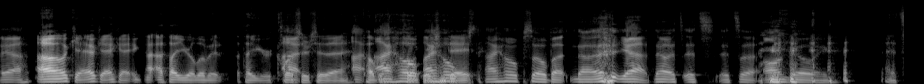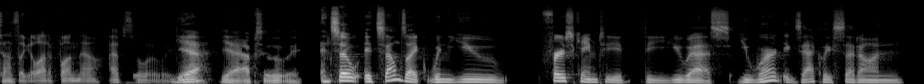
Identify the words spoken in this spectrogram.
Yeah. Oh, okay, okay, okay. I thought you were a little bit. I thought you were closer I, to the public, I, hope. I hope. Date. I hope so, but no. Yeah, no. It's it's it's a ongoing. It sounds like a lot of fun, though. Absolutely. Yeah, yeah, absolutely. And so it sounds like when you first came to the U.S., you weren't exactly set on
